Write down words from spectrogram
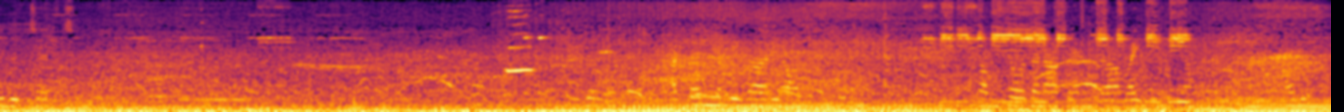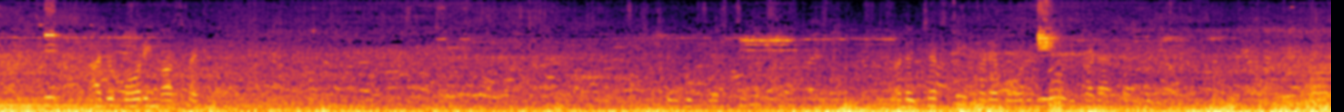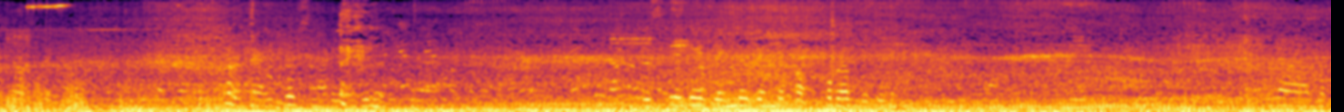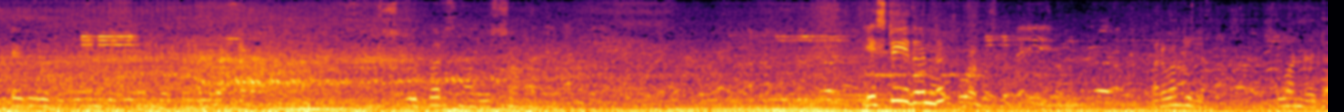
ಇದು ಸಂಶೋಧನಾ ಕೇಂದ್ರ ವೈದ್ಯಕೀಯ ಅದು ಬೋರಿಂಗ್ ಹಾಸ್ಪಿಟಲ್ ಫ್ರೂಟ್ಸ್ ಮಾಡಿ ಬಿಸಿಲಿಗೆ ಬೆಂದು ಬೆಂದು ಕಪ್ಪುಗಳಾಗ್ಬಿಟ್ಟಿದೆ ಎಲ್ಲ ಬಟ್ಟೆಗಳು ಡಿಸೈನ್ ಡಿಸೈನ್ ಬಟ್ಟೆಗಳು ಸ್ಲಿಪ್ಪರ್ಸ್ ನೋಡಿ ಎಷ್ಟು ಚೆನ್ನಾಗಿದೆ. ಎಷ್ಟು ಇದೊಂದು? ಪರವಾಗಿಲ್ಲ. ಟೂ ಹಂಡ್ರೆಡ್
